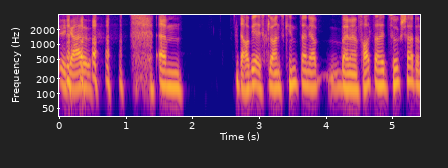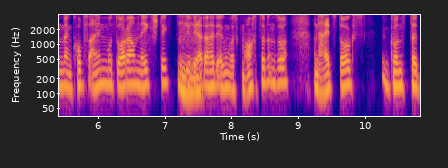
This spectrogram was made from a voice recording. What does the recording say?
Egal. Ähm, da habe ich als kleines Kind dann ja bei meinem Vater halt zugeschaut und dann Kopf ein, Motorraum reingesteckt, Mhm. wie der da halt irgendwas gemacht hat und so. Und heutzutage kannst du halt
